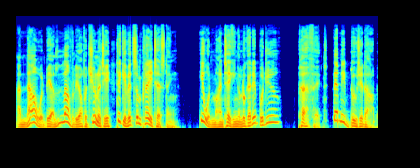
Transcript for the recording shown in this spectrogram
and now would be a lovely opportunity to give it some playtesting. You wouldn't mind taking a look at it, would you? Perfect. Let me boot it up.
